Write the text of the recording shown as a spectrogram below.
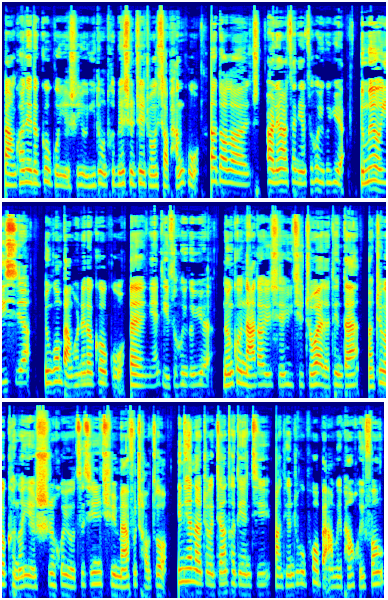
板块内的个股也是有移动，特别是这种小盘股。那到了二零二三年最后一个月，有没有一些？军工板块内的个股在年底最后一个月能够拿到一些预期之外的订单啊，这个可能也是会有资金去埋伏炒作。今天呢，这个江特电机涨停之后破板，尾盘回封。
